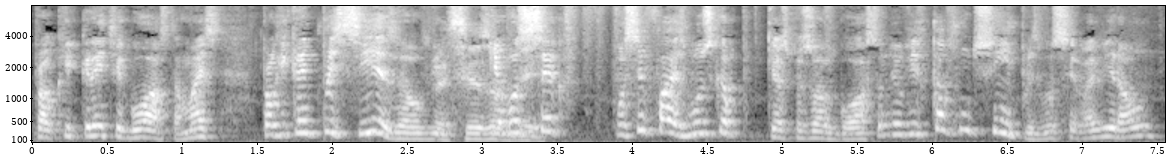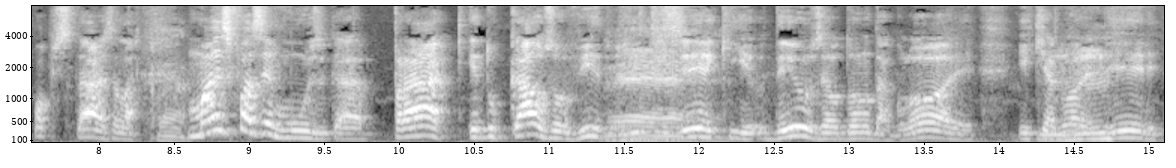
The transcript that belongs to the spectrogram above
para o que crente gosta, mas para o que crente precisa ouvir. Precisa Porque ouvir. você você faz música que as pessoas gostam de ouvir, fica muito simples, você vai virar um popstar, sei lá. Claro. Mas fazer música para educar os ouvidos é. e dizer que Deus é o dono da glória e que a uhum. glória é dele.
